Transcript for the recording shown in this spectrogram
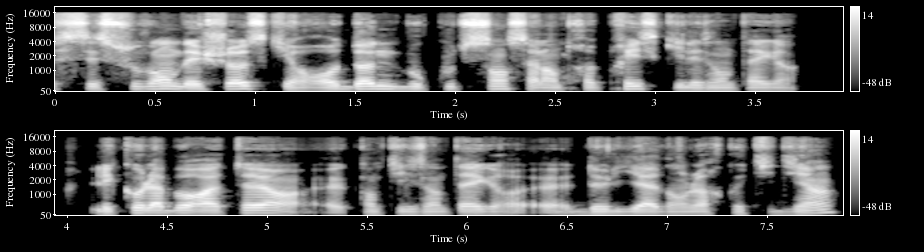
c'est souvent des choses qui redonnent beaucoup de sens à l'entreprise qui les intègre les collaborateurs, euh, quand ils intègrent euh, de l'IA dans leur quotidien,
